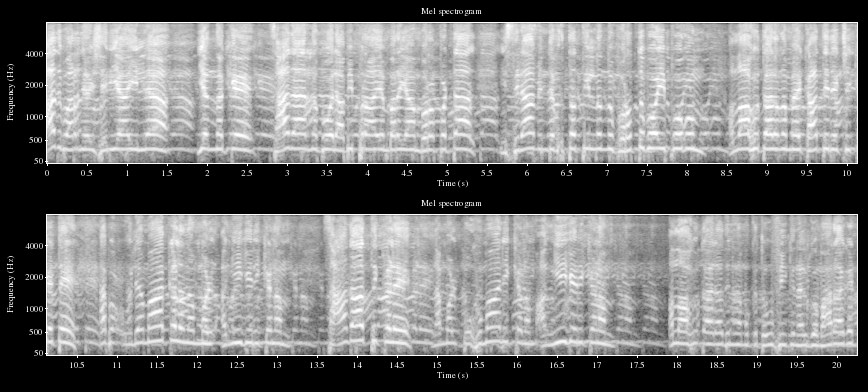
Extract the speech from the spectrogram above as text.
അത് പറഞ്ഞത് ശരിയായില്ല എന്നൊക്കെ സാധാരണ പോലെ അഭിപ്രായം പറയാൻ പുറപ്പെട്ടാൽ ഇസ്ലാമിന്റെ വൃത്തത്തിൽ നിന്ന് പുറത്തു പോയി പോകും. അള്ളാഹു താല നമ്മെ കാത്തി രക്ഷിക്കട്ടെ. അപ്പൊ ഉലമാക്കളെ നമ്മൾ അംഗീകരിക്കണം. സാദാത്തുക്കളെ നമ്മൾ ബഹുമാനിക്കണം അംഗീകരിക്കണം. അള്ളാഹു താല അതിന് നമുക്ക് തൗഫീക്ക് നൽകുമാറാകട്ടെ.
